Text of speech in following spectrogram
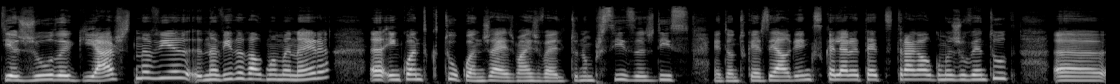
te ajuda a guiar-te na, via, na vida de alguma maneira, ah, enquanto que tu, quando já és mais velho, tu não precisas disso. Então tu queres é alguém que se calhar até te traga alguma juventude, ah,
